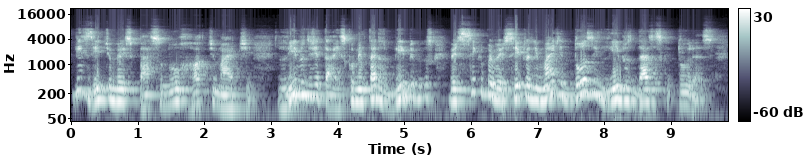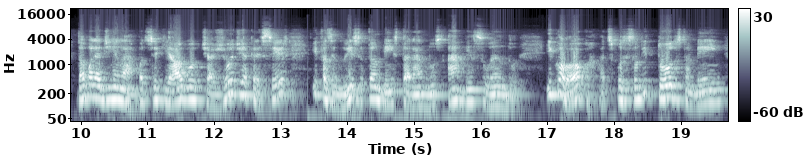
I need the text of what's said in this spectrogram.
Visite o meu espaço no Hotmart. Livros digitais, comentários bíblicos, versículo por versículo, de mais de 12 livros das Escrituras. Dá uma olhadinha lá, pode ser que algo te ajude a crescer e fazendo isso também estará nos abençoando. E coloco à disposição de todos também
